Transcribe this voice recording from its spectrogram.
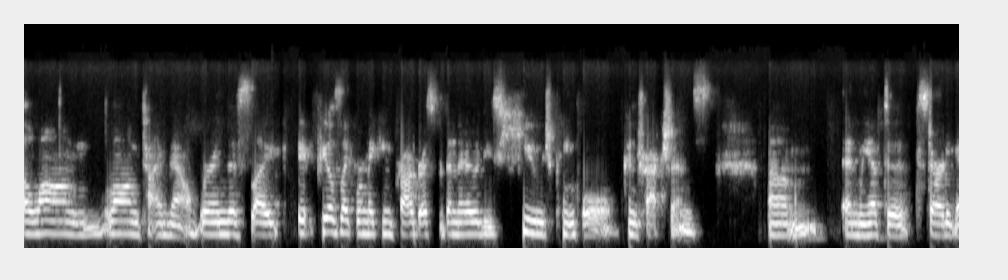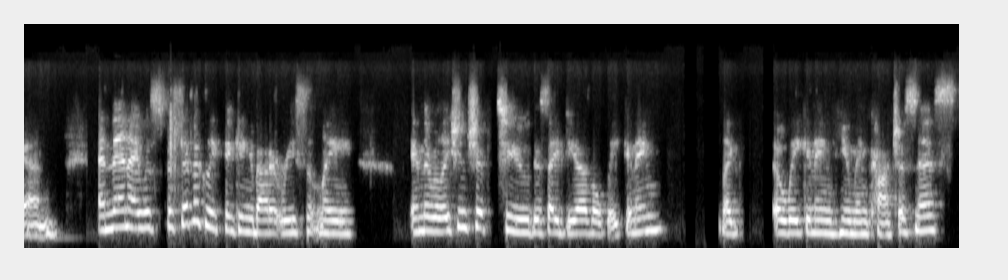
a long, long time now. We're in this, like, it feels like we're making progress, but then there are these huge, painful contractions. Um, and we have to start again. And then I was specifically thinking about it recently in the relationship to this idea of awakening, like awakening human consciousness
